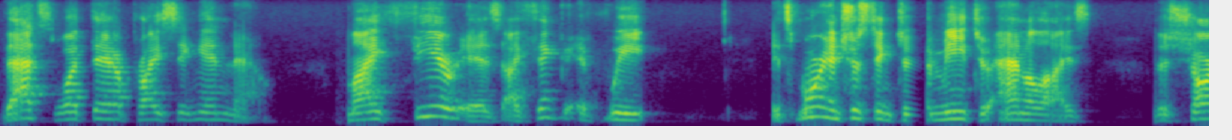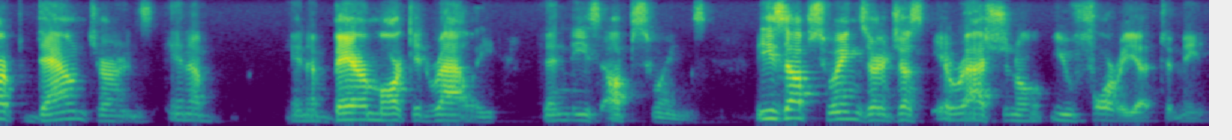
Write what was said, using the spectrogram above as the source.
That's what they're pricing in now. My fear is, I think if we, it's more interesting to me to analyze the sharp downturns in a in a bear market rally than these upswings. These upswings are just irrational euphoria to me.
